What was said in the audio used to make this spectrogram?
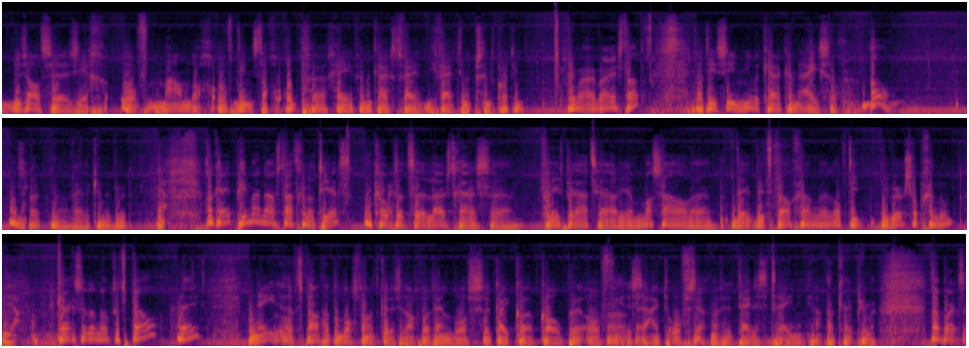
dus als ze zich of maandag of dinsdag opgeven, dan krijgen ze die 25% korting. Prima, waar is dat? Dat is in Nieuwekerk aan de IJssel. Oh, dat is leuk. Redelijk in de buurt. Ja. Oké, prima. Nou, staat genoteerd. Ik hoop dat uh, luisteraars uh, van Inspiratie Radio massaal uh, dit spel gaan, of die, die workshop gaan doen. Ja. Krijgen ze dan ook dat spel mee? Nee, dat spel gaat er los van. Dat kunnen ze nog wel los. kan je kopen of via oh, de site of zeg maar tijdens de training. Ja. Oké, prima. Nou Bart,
